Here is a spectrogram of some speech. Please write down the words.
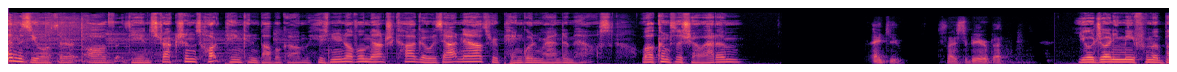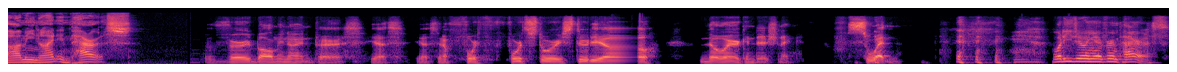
Adam is the author of The Instructions, Hot Pink and Bubblegum. His new novel, Mount Chicago, is out now through Penguin Random House. Welcome to the show, Adam. Thank you. It's nice to be here, Ben. You're joining me from a balmy night in Paris. A very balmy night in Paris. Yes, yes. In a fourth fourth story studio, no air conditioning. Sweating. what are you doing over in Paris?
